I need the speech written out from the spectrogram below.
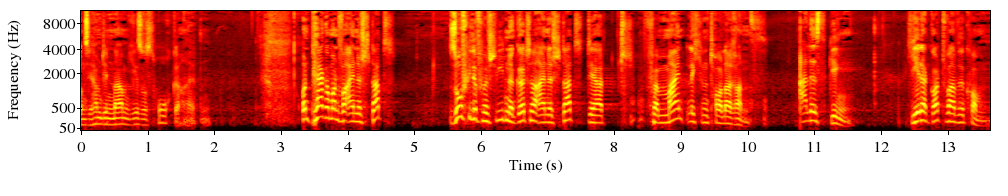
Und sie haben den Namen Jesus hochgehalten. Und Pergamon war eine Stadt, so viele verschiedene Götter, eine Stadt der vermeintlichen Toleranz. Alles ging. Jeder Gott war willkommen.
